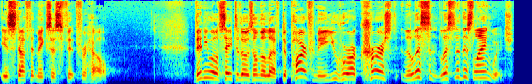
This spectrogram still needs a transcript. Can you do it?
is stuff that makes us fit for hell. Then he will say to those on the left, Depart from me, you who are cursed. Now listen, listen to this language.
